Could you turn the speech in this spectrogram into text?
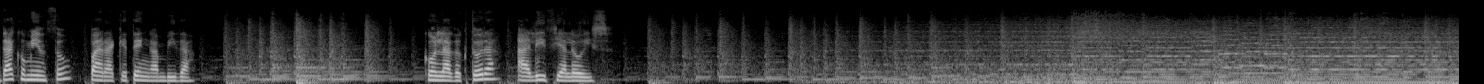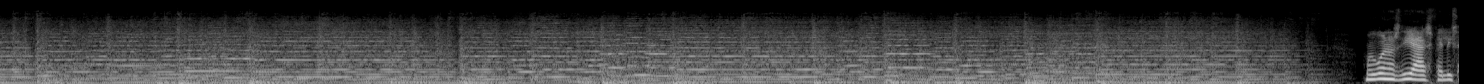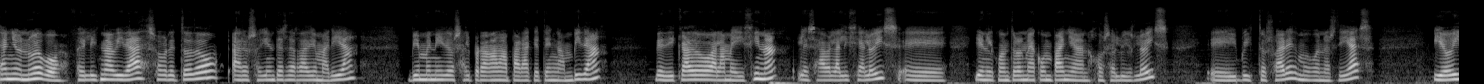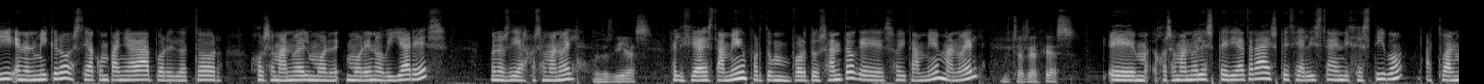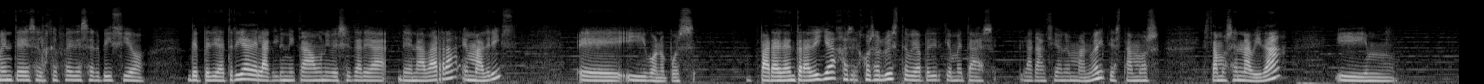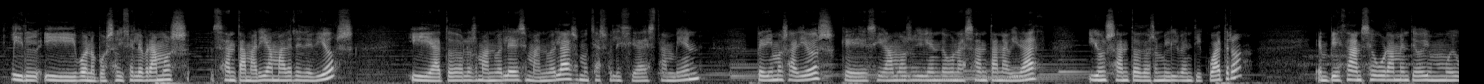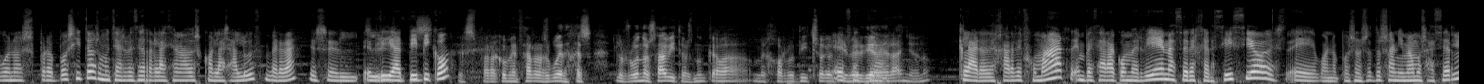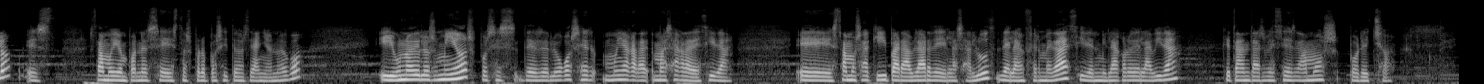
da comienzo para que tengan vida. Con la doctora Alicia Lois. Días, feliz año nuevo, feliz Navidad, sobre todo a los oyentes de Radio María. Bienvenidos al programa Para que tengan vida, dedicado a la medicina. Les habla Alicia Lois eh, y en el control me acompañan José Luis Lois eh, y Víctor Suárez. Muy buenos días. Y hoy en el micro estoy acompañada por el doctor José Manuel Moreno Villares. Buenos días, José Manuel. Buenos días. Felicidades también por tu, por tu santo, que soy también, Manuel. Muchas gracias. Eh, José Manuel es pediatra, especialista en digestivo. Actualmente es el jefe de servicio de pediatría de la Clínica Universitaria de Navarra, en Madrid. Eh, y bueno, pues para la entradilla, José Luis, te voy a pedir que metas la canción en Manuel, que estamos, estamos en Navidad. Y, y, bueno, pues hoy celebramos Santa María, Madre de Dios. Y a todos los Manueles y Manuelas, muchas felicidades también. Pedimos a Dios que sigamos viviendo una Santa Navidad y un Santo 2024. Empiezan seguramente hoy muy buenos propósitos, muchas veces relacionados con la salud, ¿verdad? Es el, día típico. Es, para comenzar las buenas, los buenos hábitos, nunca mejor dicho que el primer día del año, ¿no? Claro, dejar de fumar, empezar a comer bien, hacer ejercicio. Eh, bueno, pues nosotros animamos a hacerlo. Es, está muy bien ponerse estos propósitos de año nuevo. Y uno de los míos, pues es desde luego ser muy más agradecida eh, estamos aquí para hablar de la salud, de la enfermedad y del milagro de la vida que tantas veces damos por hecho.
